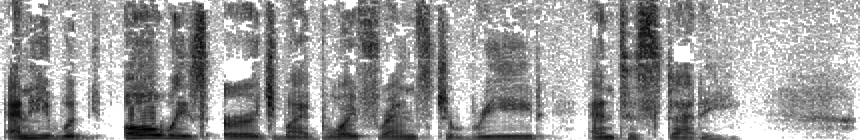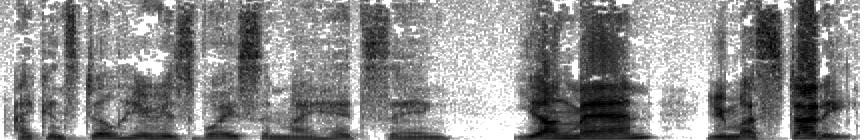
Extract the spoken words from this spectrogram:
and he would always urge my boyfriends to read and to study. I can still hear his voice in my head saying, Young man, you must study.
